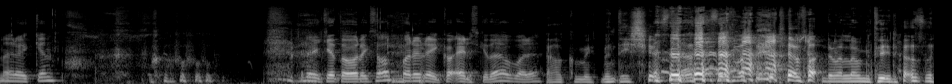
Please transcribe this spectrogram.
Med røyken? Røyke et år, ikke sant? Bare røyke og elske det, og bare Jeg har commitment issues. det, var, det, var, det var lang tid altså.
